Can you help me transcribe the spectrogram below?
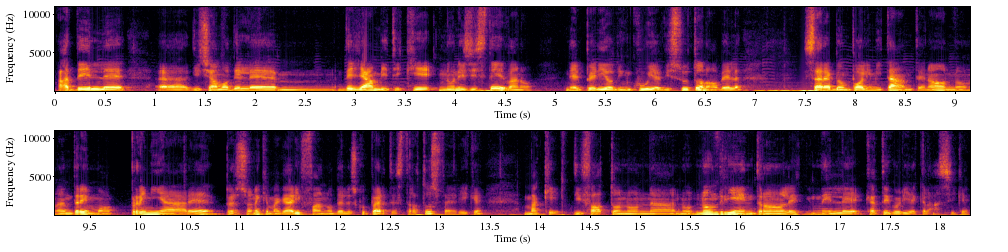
a delle, eh, diciamo, delle, mh, degli ambiti che non esistevano nel periodo in cui è vissuto Nobel sarebbe un po' limitante, no? Non andremmo a premiare persone che magari fanno delle scoperte stratosferiche, ma che di fatto non, non, non rientrano le, nelle categorie classiche.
